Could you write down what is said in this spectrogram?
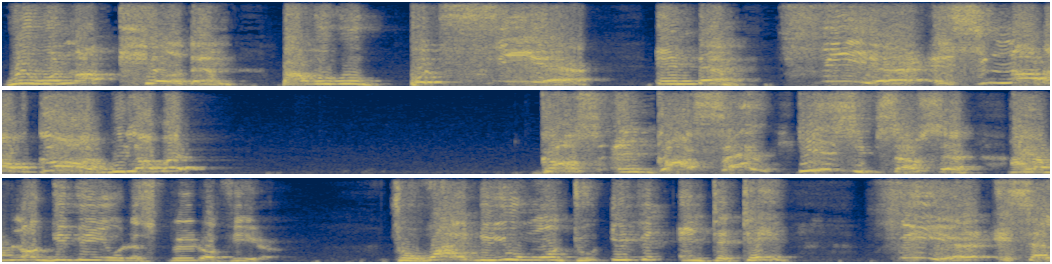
We will not kill them, but we will put fear in them. Fear is not of God, beloved. God and God said, He Himself said, I have not given you the spirit of fear. So why do you want to even entertain? Fear is a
